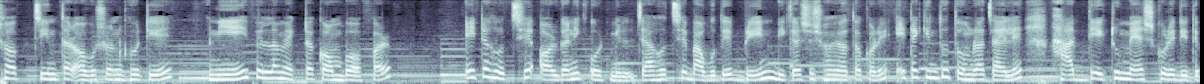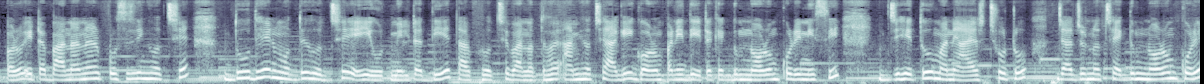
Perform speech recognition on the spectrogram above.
সব চিন্তার অবসান ঘটিয়ে নিয়েই ফেললাম একটা কম্বো অফার এটা হচ্ছে অর্গানিক ওটমিল যা হচ্ছে বাবুদের ব্রেন বিকাশে সহায়তা করে। এটা কিন্তু তোমরা চাইলে হাত দিয়ে একটু ম্যাশ করে দিতে পারো। এটা বানানোর প্রসেসিং হচ্ছে দুধের মধ্যে হচ্ছে এই ওটমিলটা দিয়ে তারপর হচ্ছে বানাতে হয়। আমি হচ্ছে আগেই গরম পানি দিয়ে এটাকে একদম নরম করে নিছি, যেহেতু মানে আয়াস ছোট, যার জন্য হচ্ছে একদম নরম করে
